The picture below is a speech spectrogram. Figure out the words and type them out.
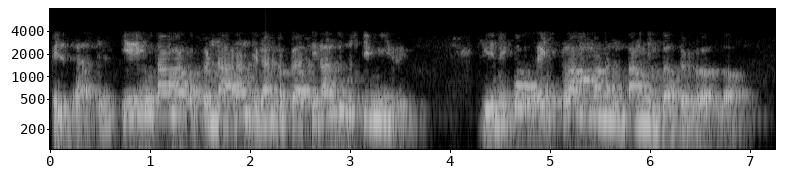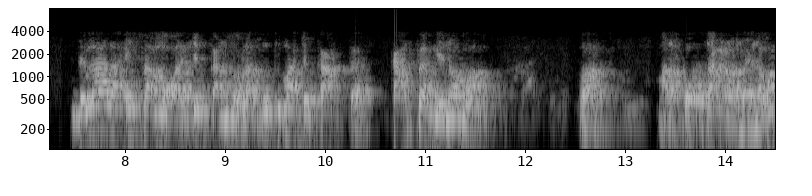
bilbatil. Ciri utama kebenaran dengan kebatilan itu mesti mirip. Ini kok Islam menentang nyembah berhala. Delala Islam mewajibkan sholat itu cuma ada Ka'bah. Ka'bah ya nopo? Wah, malah kota kalau nopo.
